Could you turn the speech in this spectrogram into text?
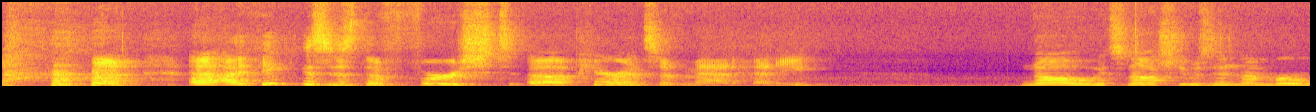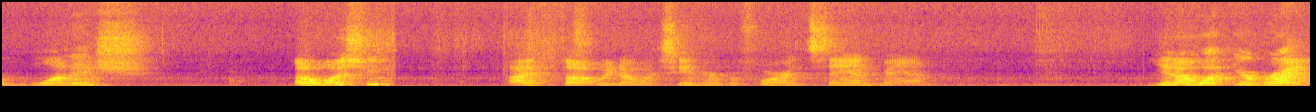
I think this is the first uh, appearance of Mad Hetty. No, it's not. She was in number one ish. Oh, was she? I thought we'd only seen her before in Sandman. You know what? You're right.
